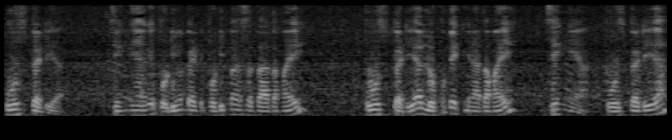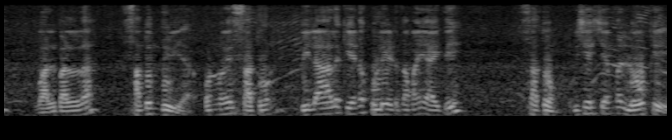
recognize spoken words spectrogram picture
පූස් පැටියා. සිංහයාගේ පොඩිම පැටි පොඩිම සතා තමයි පූස් පැටියා. ලොකුම එක්කිනා තමයි සිංහයා. පූස් පැටියා, වල් බල්ලා, සතුන් දුවියා. ඔන්න ඔය සතුන් බිලාල කියන කුලයට තමයි අයිති සතුන්. විශේෂයෙන්ම ලෝකේ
